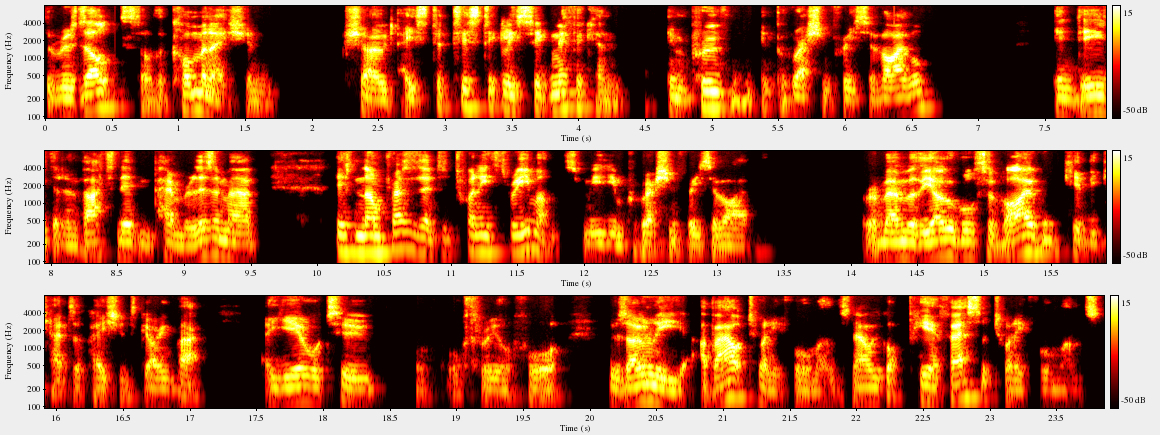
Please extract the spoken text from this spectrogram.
The results of the combination showed a statistically significant improvement in progression-free survival. Indeed, the lenvatinib and pembrolizumab is an unprecedented 23 months median progression-free survival. Remember, the overall survival of kidney cancer patients going back a year or two, or three or four, It was only about 24 months. Now we've got PFS of 24 months,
